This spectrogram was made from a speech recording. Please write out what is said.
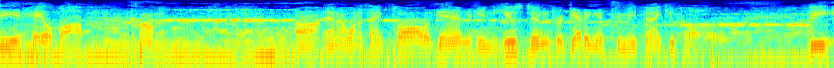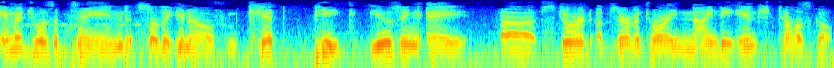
the Hale-Bopp comet. Uh, and I want to thank Paul again in Houston for getting it to me. Thank you, Paul. The image was obtained, so that you know, from Kitt Peak using a uh, Steward Observatory 90-inch telescope.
